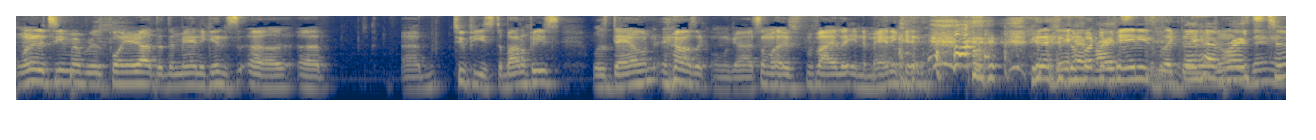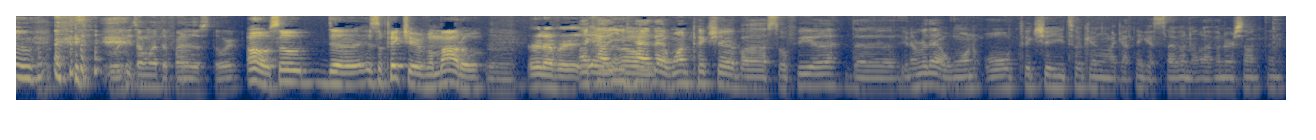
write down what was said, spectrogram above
one of the team members pointed out that the mannequin's uh, uh, uh, two piece, the bottom piece. Was down, and I was like, "Oh my god, somebody's violating the mannequin." the fucking rights. panties, like the They have joints rights down. too. were you talking about the front of the store? Oh, so the it's a picture of a model or whatever. Like how you um, had that one picture of uh, Sophia. The you remember that one old picture you took in like I think a 7-Eleven or something.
